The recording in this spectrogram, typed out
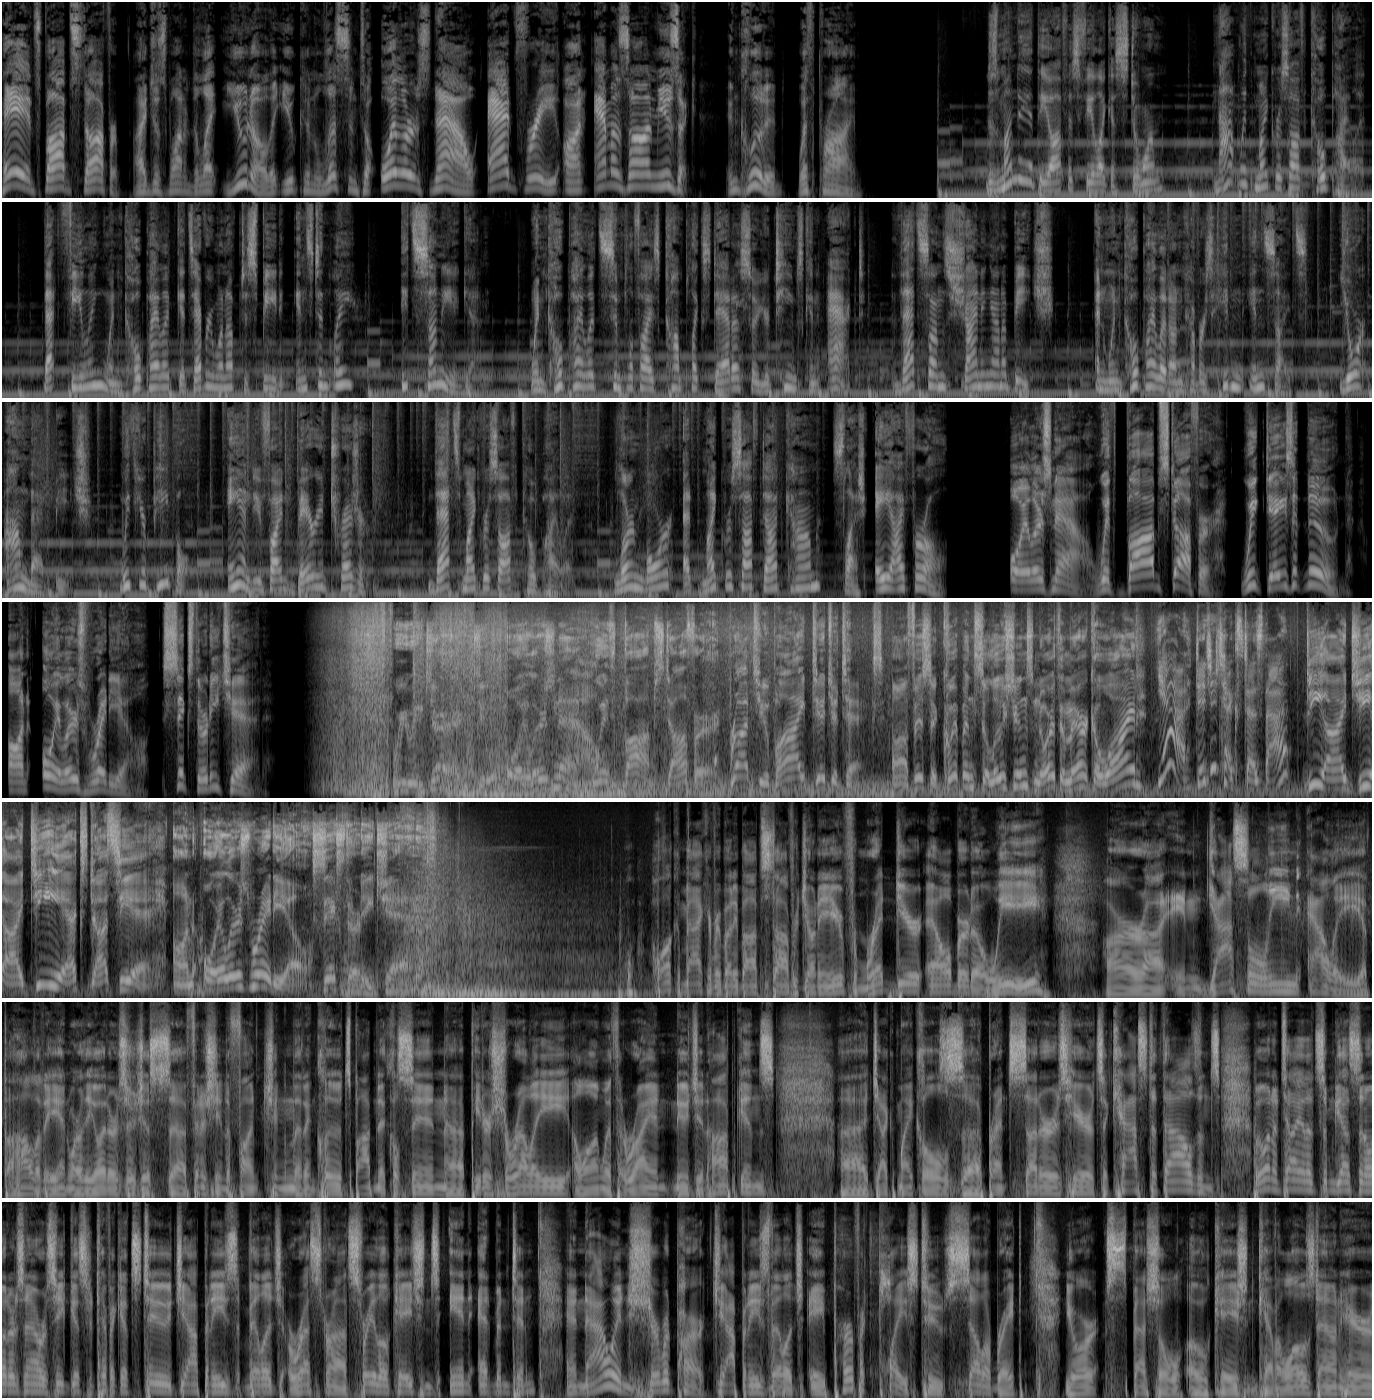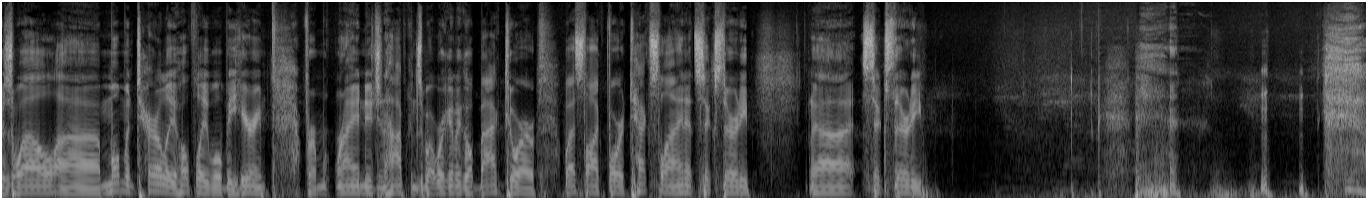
Hey, it's Bob Stauffer. I just wanted to let you know that you can listen to Oilers Now ad free on Amazon Music, included with Prime. Does Monday at the office feel like a storm? Not with Microsoft Copilot. That feeling when Copilot gets everyone up to speed instantly? It's sunny again. When Copilot simplifies complex data so your teams can act, that sun's shining on a beach. And when Copilot uncovers hidden insights, you're on that beach with your people and you find buried treasure. That's Microsoft Copilot. Learn more at Microsoft.com/slash AI for all. Oilers Now with Bob Stauffer. Weekdays at noon on Oilers Radio, 630 CHED. We return to Oilers Now with Bob Stauffer. Brought to you by Digitex. Office Equipment Solutions North America wide? Yeah, Digitex does that. D I G I T E X dot C A on Oilers Radio, 630 CHED. Welcome back, everybody. Bob Stauffer joining you from Red Deer, Alberta. We are uh, in Gasoline Alley at the Holiday Inn, where the Oilers are just uh, finishing the function that includes Bob Nicholson, uh, Peter Chiarelli, along with Ryan Nugent Hopkins, uh, Jack Michaels, uh, Brent Sutter is here. It's a cast of thousands. We want to tell you that some guests and Oilers now receive gift certificates to Japanese Village restaurants, three locations in Edmonton and now in Sherwood Park. Japanese Village, a perfect place to celebrate your special occasion. Kevin Lowe's down here here as well. Uh, momentarily, hopefully, we'll be hearing from Ryan Nugent Hopkins, but we're going to go back to our Westlock 4 text line at 630. Uh, 630.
